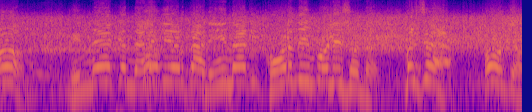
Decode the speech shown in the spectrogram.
ഓ നിന്നെയൊക്കെ നിലയ്ക്ക് നിർത്താൻ ഈ നാട്ടിൽ കോടതിയും പോലീസും ഉണ്ട്. മനസ്സിലായോ? ഓക്കെ.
